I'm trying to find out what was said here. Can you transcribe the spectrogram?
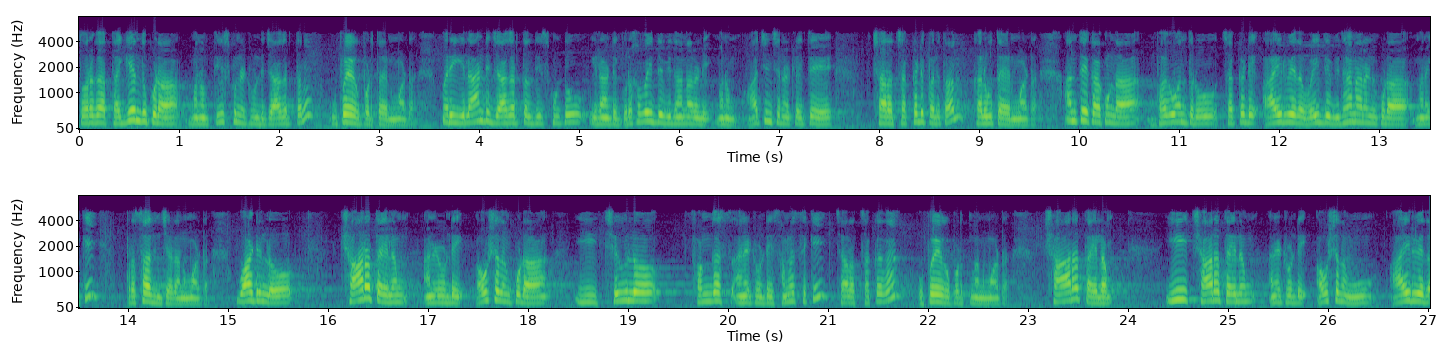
త్వరగా తగ్గేందుకు కూడా మనం తీసుకునేటువంటి జాగ్రత్తలు ఉపయోగపడతాయన్నమాట. మరి ఇలాంటి జాగ్రత్తలు తీసుకుంటూ ఇలాంటి గృహ వైద్య విధానాలని మనం ఆచించినట్లయితే చాలా చక్కటి ఫలితాలు కలుగుతాయన్నమాట. అంతేకాకుండా భగవంతుడు చక్కటి ఆయుర్వేద వైద్య విధానాలను కూడా మనకి ప్రసాదించాడనమాట వాటిలో క్షారతైలం అనేటువంటి ఔషధం కూడా ఈ చెవిలో ఫంగస్ అనేటువంటి సమస్యకి చాలా చక్కగా ఉపయోగపడుతుందన్నమాట. క్షారతైలం ఈ చారతైలం అనేటువంటి ఔషధము ఆయుర్వేద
